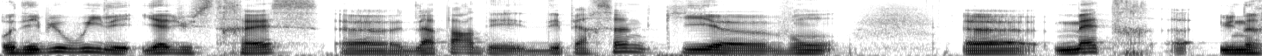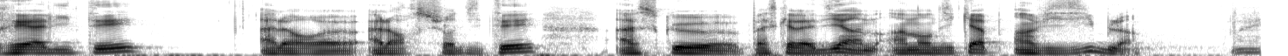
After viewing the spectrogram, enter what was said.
au début, oui, il y- a du stress de la part des, des personnes qui vont mettre une réalité à leur, à leur surdité, à ce que Pascal a dit, un, un handicap invisible, Ouais.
